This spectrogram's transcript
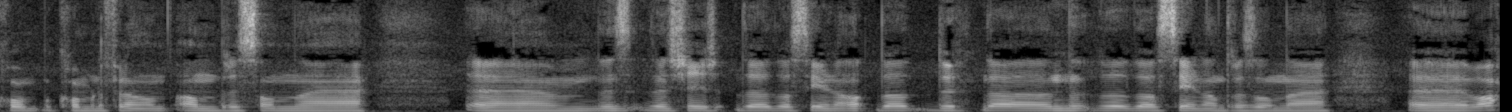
kom, kommer det fra den andre sånn eh, eh, da, sier den, andre sånn eh, Hva?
